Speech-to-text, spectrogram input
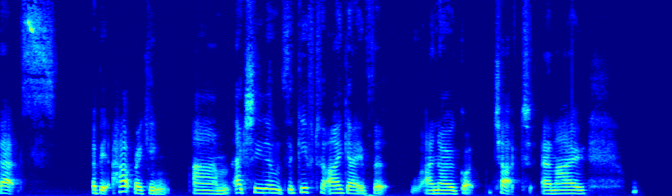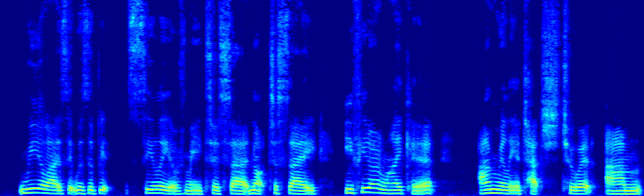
that's a bit heartbreaking. Um, actually, there was a gift I gave that I know got chucked, and I realized it was a bit silly of me to say, not to say, if you don't like it I'm really attached to it. Um,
